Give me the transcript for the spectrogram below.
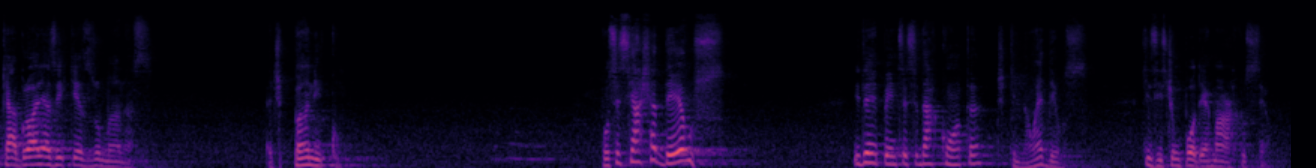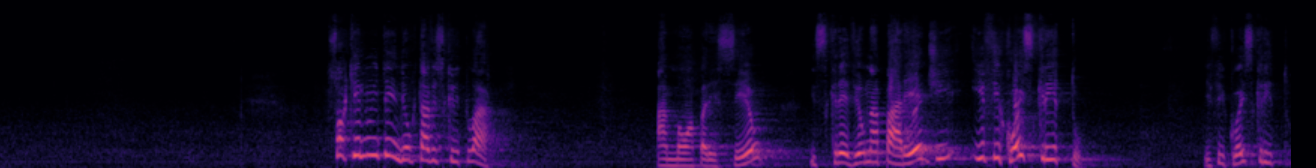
que a glória e as riquezas humanas. É de pânico. Você se acha Deus. E de repente você se dá conta de que não é Deus. Que existe um poder maior que o céu. Só que ele não entendeu o que estava escrito lá. A mão apareceu, escreveu na parede e ficou escrito. E ficou escrito.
